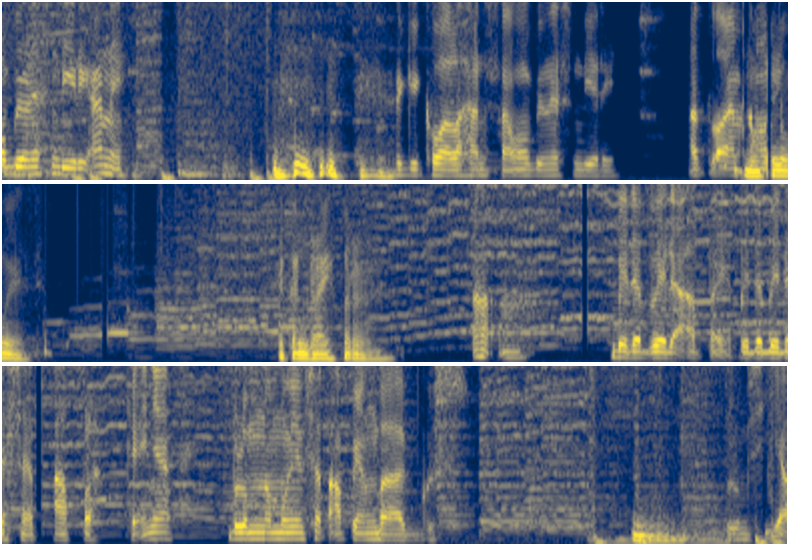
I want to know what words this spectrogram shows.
mobilnya sendiri aneh. Lagi kewalahan sama mobilnya sendiri. Atau emang maklum ya second driver Uh-uh. beda-beda apa ya beda-beda setup lah kayaknya belum nemuin setup yang bagus Hmm. belum siap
